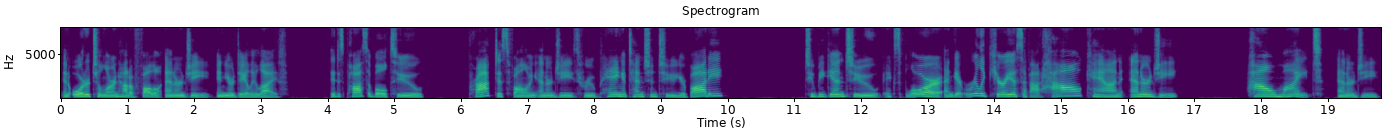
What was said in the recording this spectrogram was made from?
in order to learn how to follow energy in your daily life. It is possible to practice following energy through paying attention to your body, to begin to explore and get really curious about how can energy how might energy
